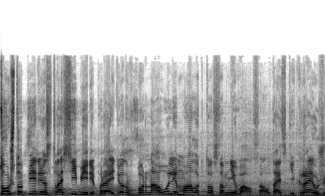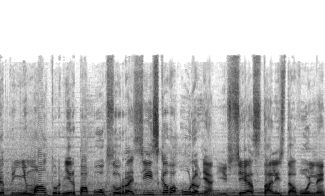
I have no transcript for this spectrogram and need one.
То, что первенство Сибири пройдет в Барнауле, мало кто сомневался. Алтайский край уже принимал турнир по боксу российского уровня, и все остались довольны.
